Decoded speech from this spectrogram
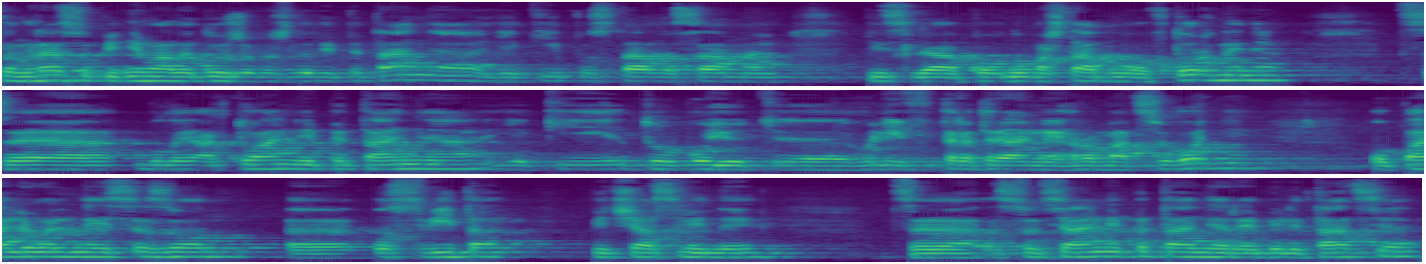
конгресу піднімали дуже важливі питання, які постали саме після повномасштабного вторгнення. Це були актуальні питання, які турбують е, голів територіальних громад сьогодні. Опалювальний сезон, е, освіта під час війни, це соціальні питання, реабілітація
